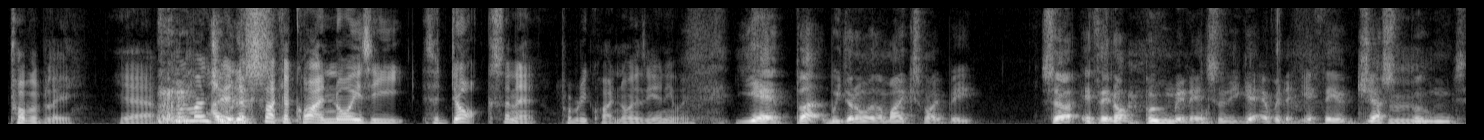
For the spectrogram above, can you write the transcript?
Probably, yeah. Well, mind I you, it looks have like a quite a noisy. It's a docks, isn't it? Probably quite noisy anyway. Yeah, but we don't know where the mics might be. So if they're not booming it, so you get everything. If they have just Hmm. boomed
